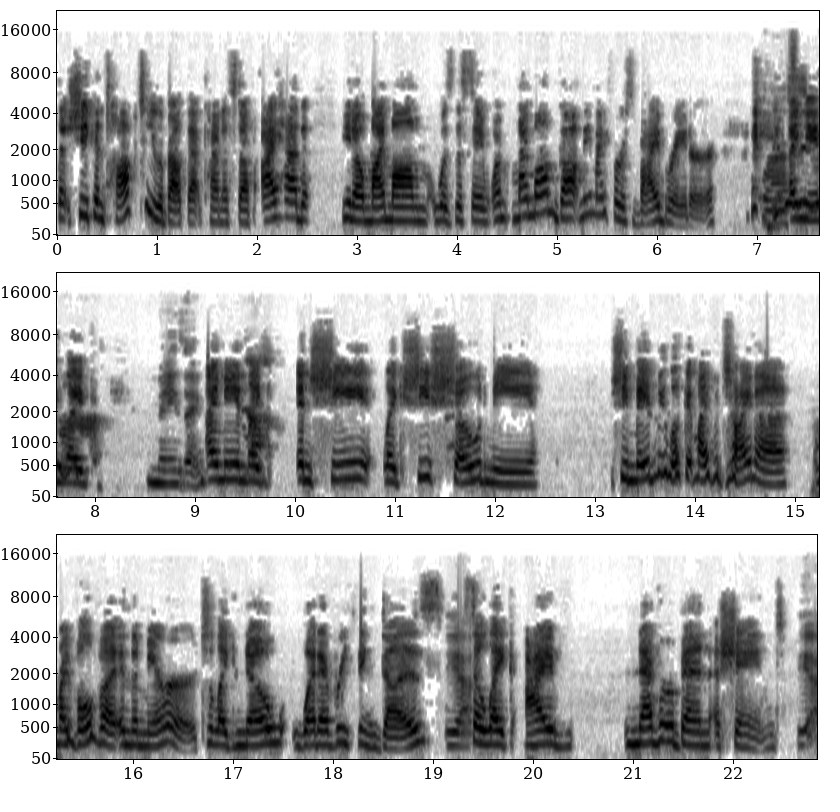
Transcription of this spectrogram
that she can talk to you about that kind of stuff. I had, you know, my mom was the same. My mom got me my first vibrator. Wow. I mean, like amazing. I mean, yeah. like, and she like she showed me. She made me look at my vagina or my vulva in the mirror to like know what everything does. Yeah. So like mm-hmm. I've never been ashamed yeah.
